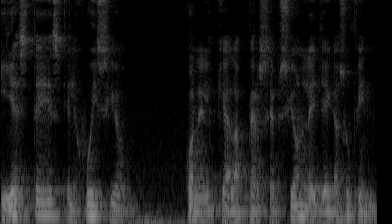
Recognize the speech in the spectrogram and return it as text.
Y este es el juicio con el que a la percepción le llega su fin.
